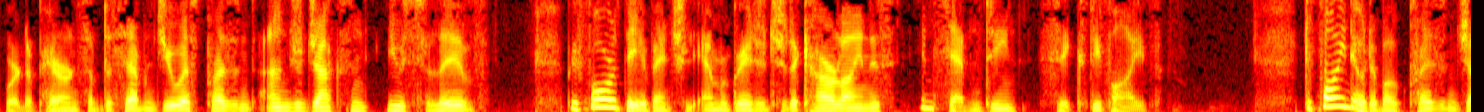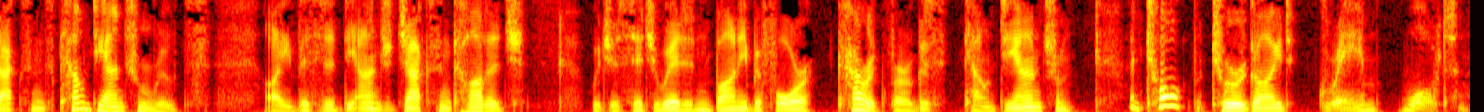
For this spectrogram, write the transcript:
where the parents of the seventh US President Andrew Jackson used to live, before they eventually emigrated to the Carolinas in 1765. To find out about President Jackson's County Antrim roots, I visited the Andrew Jackson Cottage, which is situated in Bonnybefore Carrickfergus, County Antrim, and talked with tour guide Graham Walton.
